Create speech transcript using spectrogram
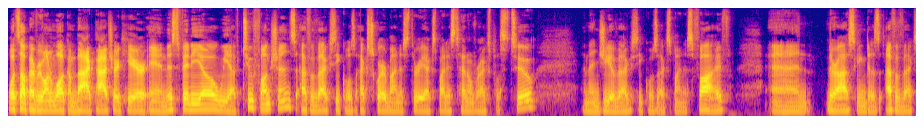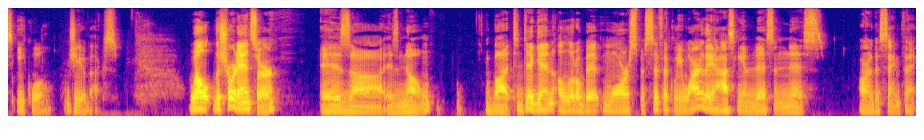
What's up everyone? Welcome back. Patrick here. In this video, we have two functions, f of x equals x squared minus 3x minus 10 over x plus 2, and then g of x equals x minus 5. And they're asking, does f of x equal g of x? Well, the short answer is, uh, is no. But to dig in a little bit more specifically, why are they asking if this and this are the same thing?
